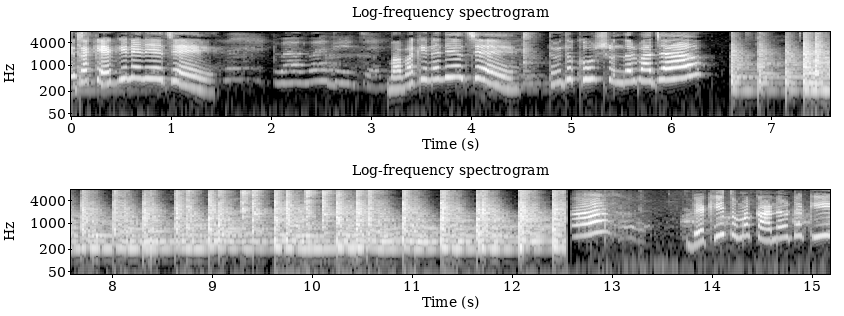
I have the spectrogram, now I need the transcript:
এটা কে কিনে দিয়েছে? বাবা কিনে দিয়েছে? তুমি তো খুব সুন্দর বাজাও। দেখি তোমার কানে ওটা কি?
